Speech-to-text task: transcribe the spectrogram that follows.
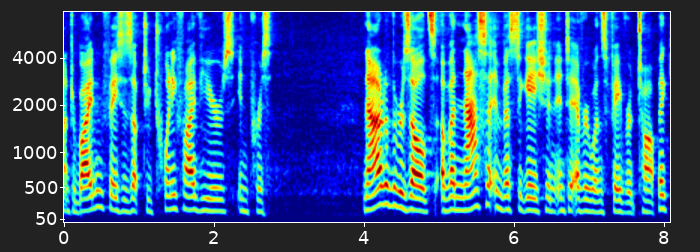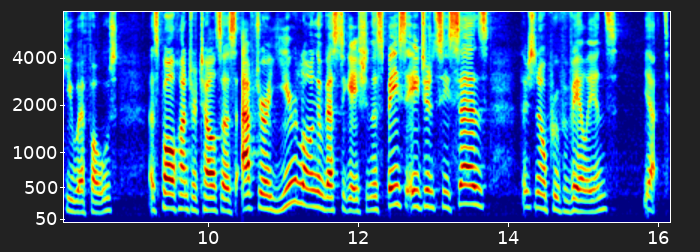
Hunter Biden faces up to 25 years in prison. Now to the results of a NASA investigation into everyone's favorite topic, UFOs. As Paul Hunter tells us, after a year long investigation, the space agency says there's no proof of aliens yet.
